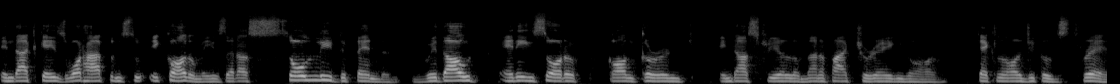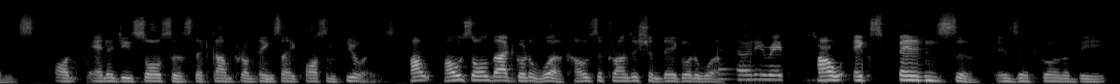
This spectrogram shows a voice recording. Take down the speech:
In that case, what happens to economies that are solely dependent without any sort of concurrent industrial or manufacturing or technological strengths on energy sources that come from things like fossil fuels. How, how's all that going to work? How's the transition there going to work? Saudi Arabia. How expensive is it going to be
